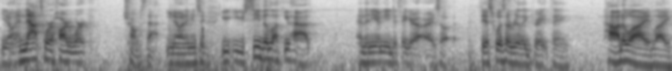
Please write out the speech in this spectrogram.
You know, and that's where hard work trumps that. You know what I mean? So you, you see the luck you had, and then you need to figure out, all right, so this was a really great thing. How do I like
